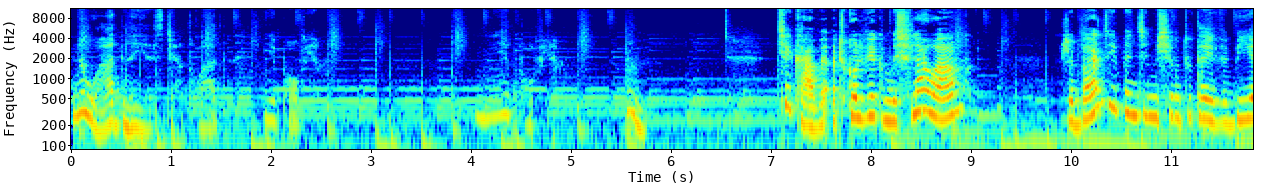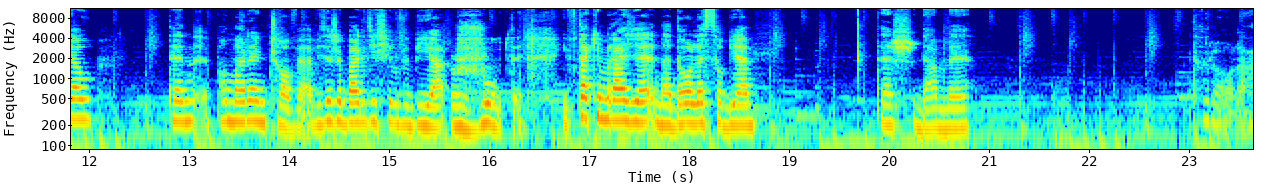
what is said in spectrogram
No ładny jest dziad, ładny. Nie powiem. Nie powiem. Hmm. Ciekawy, aczkolwiek myślałam, że bardziej będzie mi się tutaj wybijał ten pomarańczowy, a widzę, że bardziej się wybija żółty. I w takim razie na dole sobie też damy trola.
